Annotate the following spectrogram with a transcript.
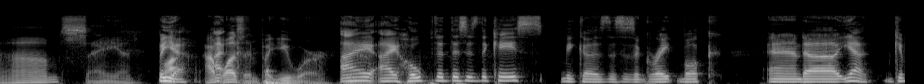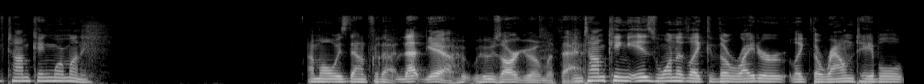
I'm saying. But Well, yeah, I, I- wasn't, but you were. I I hope that this is the case because this is a great book, and uh, yeah, give Tom King more money. I'm always down for that. That yeah, who, who's arguing with that? And Tom King is one of like the writer, like the roundtable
